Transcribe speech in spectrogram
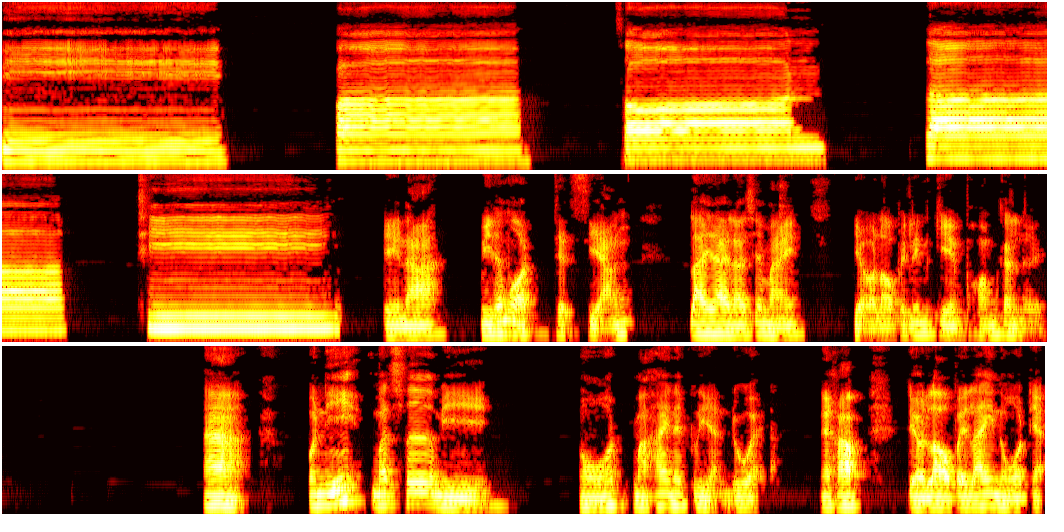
มี ฟา ซอนลาที เคนะ มีทั้งหมดเจ็ดเสียงไล่ได้แล้วใช่ไหม เดี๋ยวเราไปเล่นเกมพร้อมกันเลย อ่า วันนี้มัสเตอร์มีโน้ตมาให้นักเรียนด้วยนะครับ เดี๋ยวเราไปไล่โน้ตเนี่ย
